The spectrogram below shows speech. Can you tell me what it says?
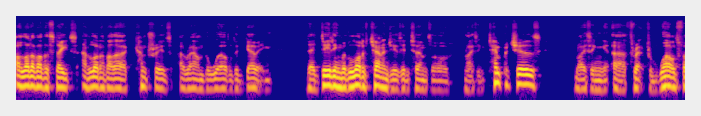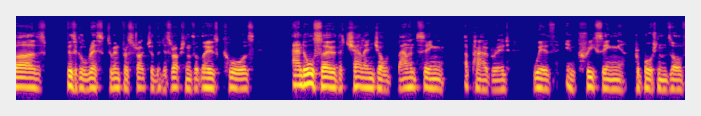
a lot of other states and a lot of other countries around the world are going. They're dealing with a lot of challenges in terms of rising temperatures, rising uh, threat from wildfires, physical risk to infrastructure, the disruptions that those cause, and also the challenge of balancing a power grid with increasing proportions of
